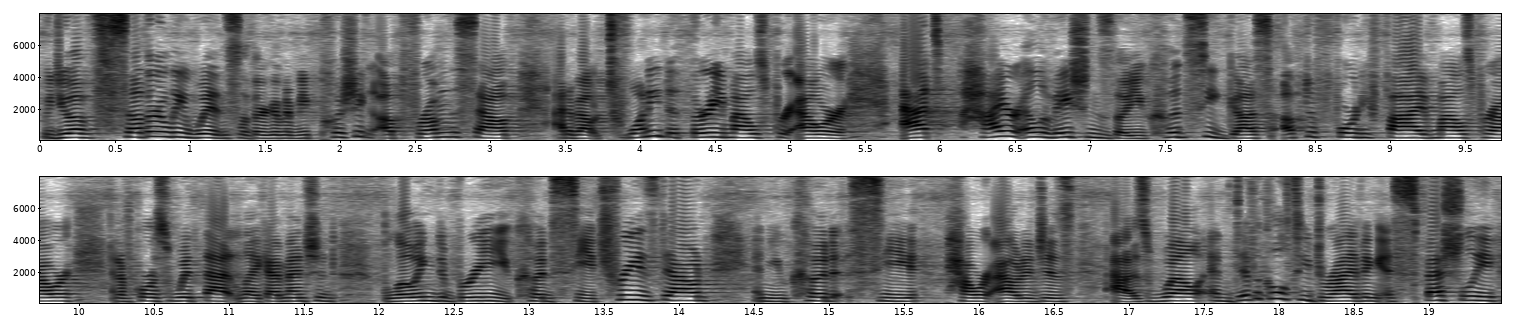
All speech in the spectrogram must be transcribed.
We do have southerly winds, so they're going to be pushing up from the south at about 20 to 30 miles per hour. At higher elevations, though, you could see gusts up to 45 miles per hour. And of course, with that, like I mentioned, blowing debris, you could see trees down and you could see power outages as well. And difficulty driving, especially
